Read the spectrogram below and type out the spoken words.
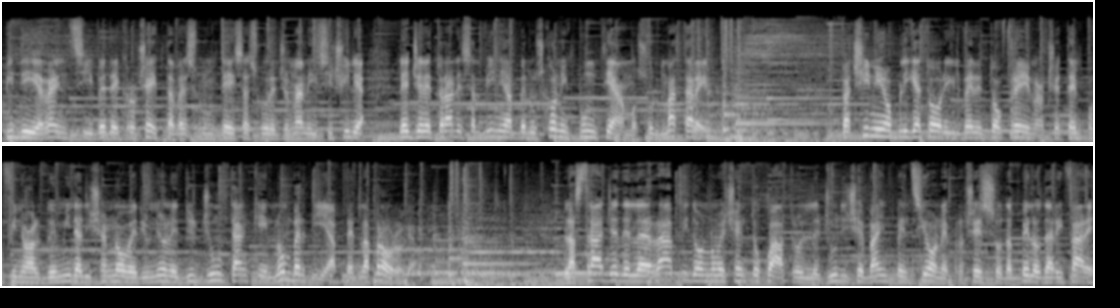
PD Renzi vede Crocetta verso un'intesa su regionali in Sicilia, legge elettorale Salvini a Berlusconi, puntiamo sul Mattarello. Vaccini obbligatori, il Veneto frena, c'è tempo fino al 2019, riunione di giunta anche in Lombardia per la proroga. La strage del Rapido 904, il giudice va in pensione, processo d'appello da rifare,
